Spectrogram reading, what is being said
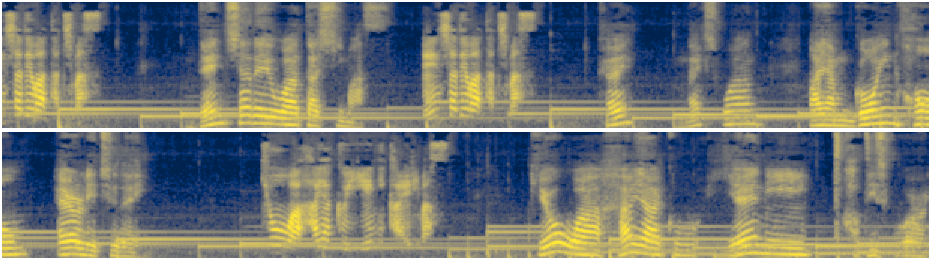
電車では立ちます。電車で渡します。電車では立ちます。Okay, next one. I am going home early today. 今日は早く家に帰ります。今日は早く家に、oh, this word,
